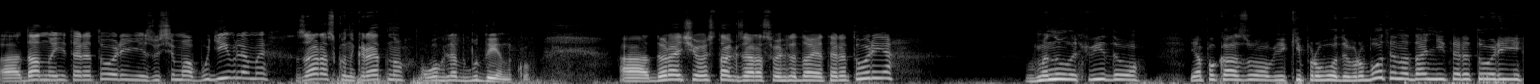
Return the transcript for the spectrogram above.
е, даної території з усіма будівлями. Зараз конкретно огляд будинку. До речі, ось так зараз виглядає територія. В минулих відео я показував, які проводив роботи на даній території.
